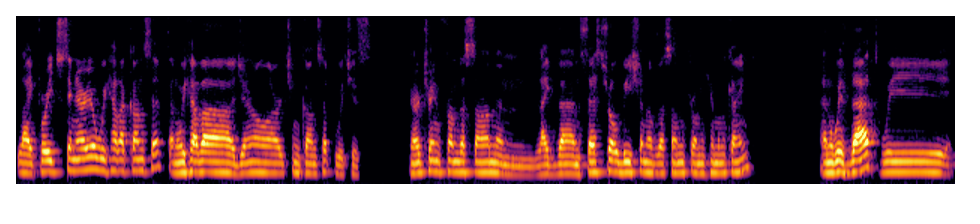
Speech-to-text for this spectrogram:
Like for each scenario we had a concept and we have a general arching concept which is nurturing from the sun and like the ancestral vision of the sun from humankind. And with that we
